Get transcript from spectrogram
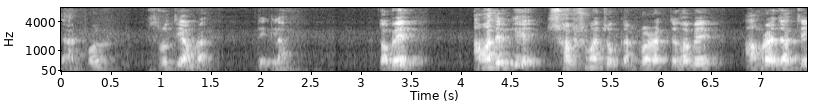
যার ফলশ্রুতি আমরা দেখলাম। তবে আমাদেরকে সবসময় চোখ কান খোলা রাখতে হবে। আমরা যাতে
